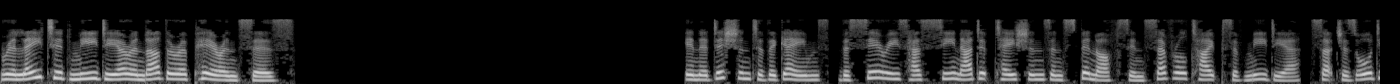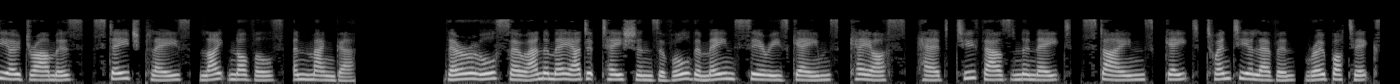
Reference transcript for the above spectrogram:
Related media and other appearances In addition to the games, the series has seen adaptations and spin-offs in several types of media, such as audio dramas, stage plays, light novels, and manga. There are also anime adaptations of all the main series games: Chaos, Head 2008, Steins, Gate 2011, Robotics,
